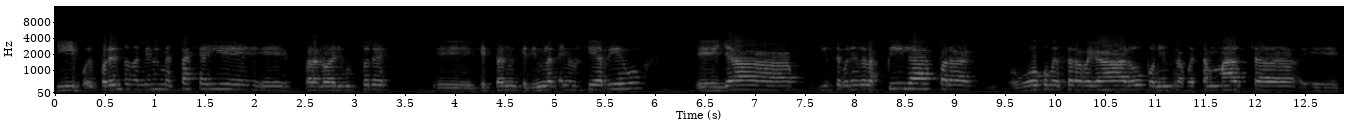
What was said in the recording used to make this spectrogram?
Y por, ende también el mensaje ahí para los agricultores que están que tienen la tecnología de riego, ya irse poniendo las pilas para o comenzar a regar o poniendo la puesta en marcha. Eh,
